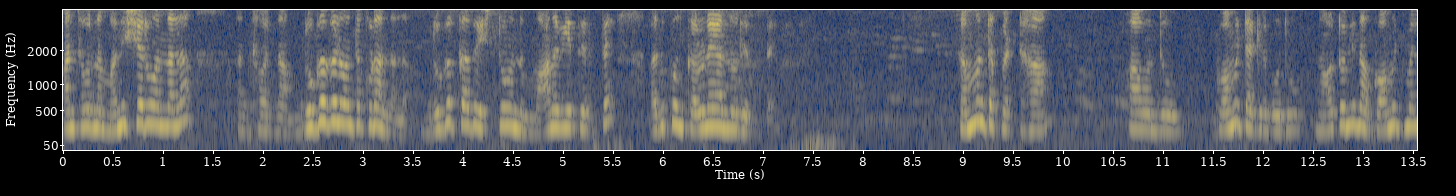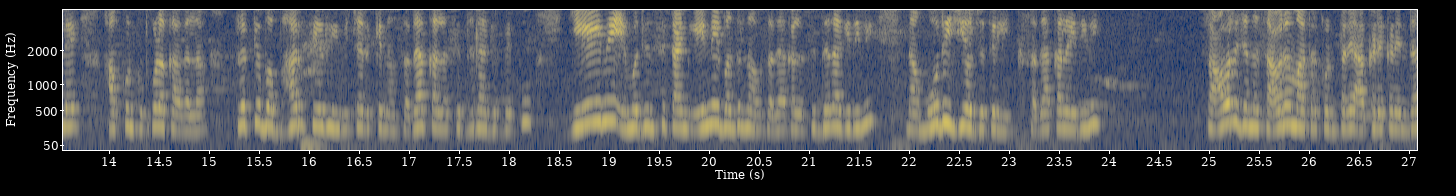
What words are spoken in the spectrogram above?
ಅಂಥವ್ರನ್ನ ಮನುಷ್ಯರು ಅನ್ನಲ್ಲ, ಅಂಥವ್ರನ್ನ ಮೃಗಗಳು ಅಂತ ಕೂಡ ಅನ್ನಲ್ಲ. ಮೃಗಕ್ಕಾದ್ರೂ ಎಷ್ಟೋ ಒಂದು ಮಾನವೀಯತೆ ಇರುತ್ತೆ, ಅದಕ್ಕೊಂದು ಕರುಣೆ ಅನ್ನೋದಿರುತ್ತೆ ಸಂಬಂಧಪಟ್ಟ ಆ ಒಂದು ಗೌರ್ಮೆಂಟ್ ಆಗಿರ್ಬೋದು ನಾಟ್ ಓನ್ಲಿ ನಾವು ಗೌರ್ಮೆಂಟ್ ಮೇಲೆ ಹಾಕ್ಕೊಂಡು ಕುತ್ಕೊಳ್ಳೋಕ್ಕಾಗಲ್ಲ ಪ್ರತಿಯೊಬ್ಬ ಭಾರತೀಯರು ಈ ವಿಚಾರಕ್ಕೆ ನಾವು ಸದಾಕಾಲ ಸಿದ್ಧರಾಗಿರಬೇಕು. ಏನೇ ಎಮರ್ಜೆನ್ಸಿ ಟೈಮ್ ಏನೇ ಬಂದರೂ ನಾವು ಸದಾಕಾಲ ಸಿದ್ಧರಾಗಿದ್ದೀವಿ. ನಾವು ಮೋದಿಜಿಯವ್ರ ಜೊತೆಲಿ ಸದಾಕಾಲ ಇದ್ದೀವಿ. ಸಾವಿರ ಜನ ಸಾವಿರ ಮಾತಾಡ್ಕೊಳ್ತಾರೆ ಆ ಕಡೆ ಕಡೆಯಿಂದ,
